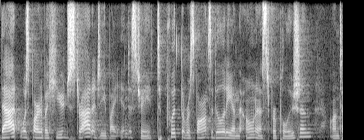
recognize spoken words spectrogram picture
that was part of a huge strategy by industry to put the responsibility and the onus for pollution onto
